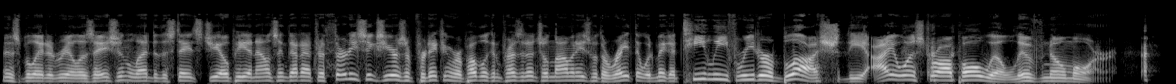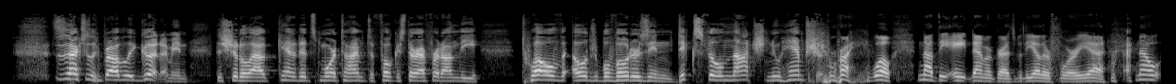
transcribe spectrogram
This belated realization led to the state's GOP announcing that after 36 years of predicting Republican presidential nominees with a rate that would make a tea leaf reader blush, the Iowa straw poll will live no more. This is actually probably good. I mean, this should allow candidates more time to focus their effort on the 12 eligible voters in Dixville Notch, New Hampshire. Right. Well, not the eight Democrats, but the other four, yeah. Now,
